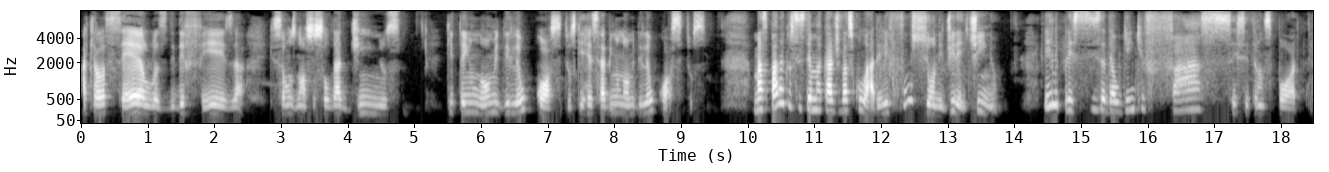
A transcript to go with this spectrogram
aquelas células de defesa, que são os nossos soldadinhos, que têm o um nome de leucócitos, que recebem o um nome de leucócitos. Mas para que o sistema cardiovascular ele funcione direitinho, ele precisa de alguém que faça esse transporte.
